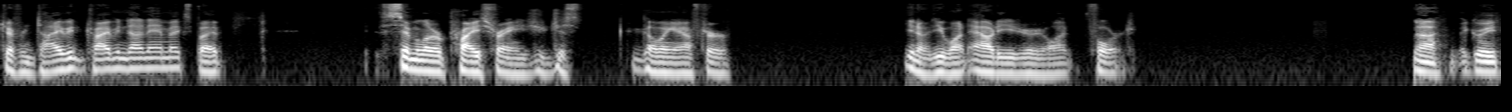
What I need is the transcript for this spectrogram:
different driving driving dynamics but similar price range you're just going after you know do you want Audi or do you want Ford no, agreed.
